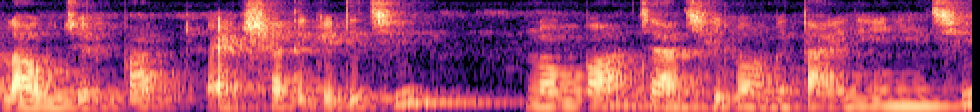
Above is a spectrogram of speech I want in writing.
ব্লাউজের পাট একসাথে কেটেছি। লম্বা, যা ছিল আমি তাই নিয়ে নিয়েছি।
